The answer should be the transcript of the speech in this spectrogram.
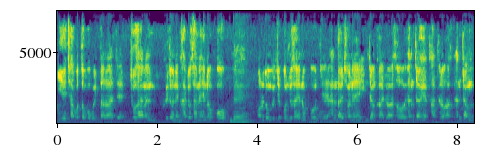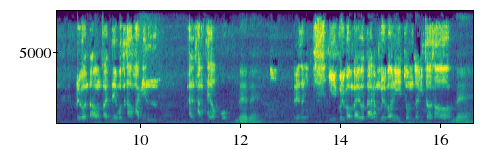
2회차부터 보고 있다가 이제 조사는 그 전에 가조사는 해놓고 네. 어느 정도 이제 본조사 해놓고 이제 한 달 전에 임장까지 와서 현장에 다 들어가서 현장 물건 나온까지 내부도 다 확인한 상태였고 네네. 그래서 이, 이 물건 말고 다른 물건이 좀 더 있어서 네.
